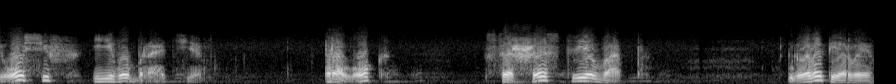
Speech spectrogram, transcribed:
Иосиф и его братья. Пролог. Сошествие в ад. Глава первая.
